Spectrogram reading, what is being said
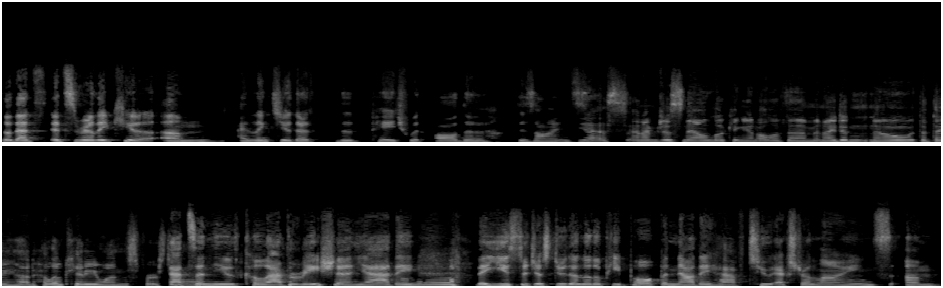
so that's it's really cute um i linked you the the page with all the designs Yes, and I'm just now looking at all of them, and I didn't know that they had Hello Kitty ones. First, of that's a new collaboration yeah they Oh, they used to just do the little people but now they have two extra lines um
